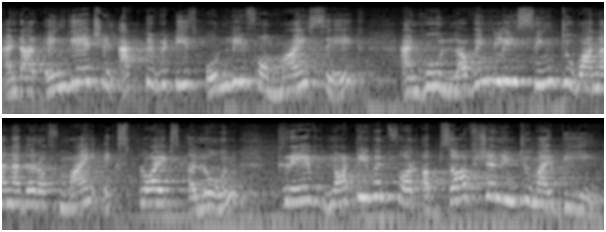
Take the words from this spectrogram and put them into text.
and are engaged in activities only for my sake and who lovingly sing to one another of my exploits alone crave not even for absorption into my being.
